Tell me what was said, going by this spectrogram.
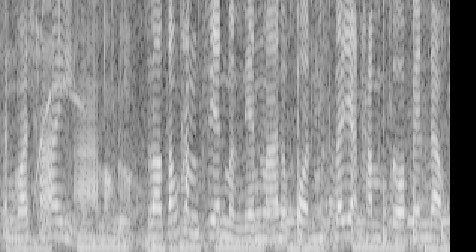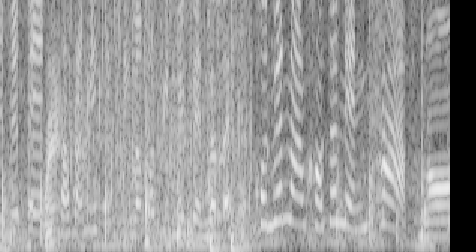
ฉันว่าใช่ อ่าลองดู เราต้องทำเซียนเหมือนเรียนมาทุกคนเราอย่าทำตัวเป็นแบบกินไม่เป็นทั้งๆที่จริงๆเราก็กินไม่เป็นนั่นแหละคนเวียดนามเขาจะเน้นผักเนาะ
